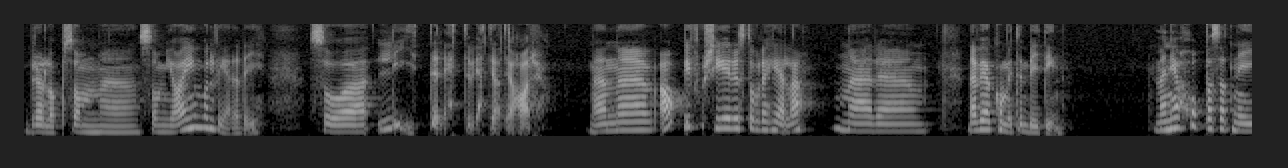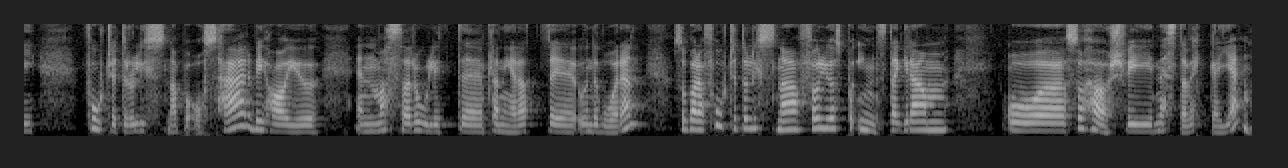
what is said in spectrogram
bröllop som, som jag är involverad i. Så lite rätt vet jag att jag har. Men eh, ja, vi får se i det stora hela när, eh, när vi har kommit en bit in. Men jag hoppas att ni fortsätter att lyssna på oss här. Vi har ju en massa roligt eh, planerat under våren. Så bara fortsätt att lyssna, följ oss på Instagram och så hörs vi nästa vecka igen.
